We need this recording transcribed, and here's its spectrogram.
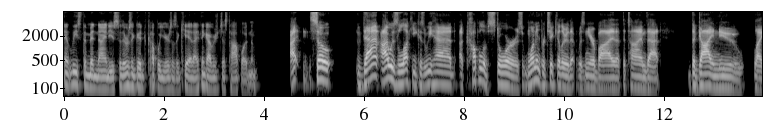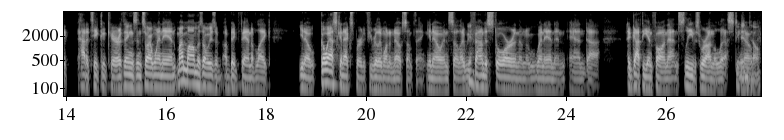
at least the mid '90s. So there was a good couple years as a kid. I think I was just top loading them. I so that I was lucky because we had a couple of stores, one in particular that was nearby at the time that the guy knew like how to take good care of things. And so I went in. My mom was always a, a big fan of like, you know, go ask an expert if you really want to know something, you know. And so like we yeah. found a store and then we went in and and uh I got the info on that, and sleeves were on the list. You Intel. know,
